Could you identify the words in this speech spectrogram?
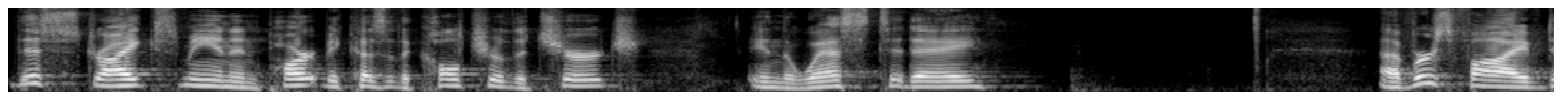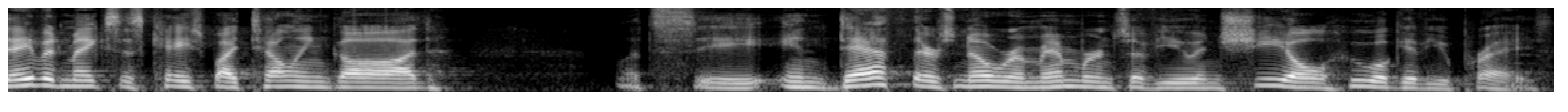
This strikes me, and in part because of the culture of the church in the West today. Uh, verse 5, David makes his case by telling God, Let's see. In death, there's no remembrance of you. In Sheol, who will give you praise?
